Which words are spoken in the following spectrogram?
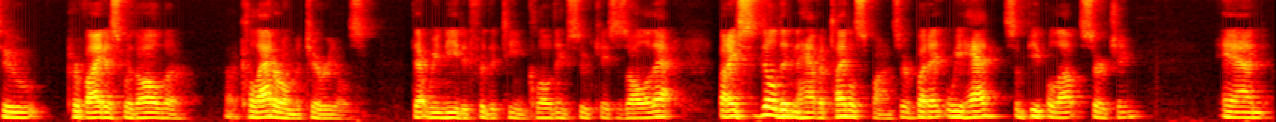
to provide us with all the uh, collateral materials that we needed for the team clothing, suitcases, all of that. But I still didn't have a title sponsor, but I, we had some people out searching. And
